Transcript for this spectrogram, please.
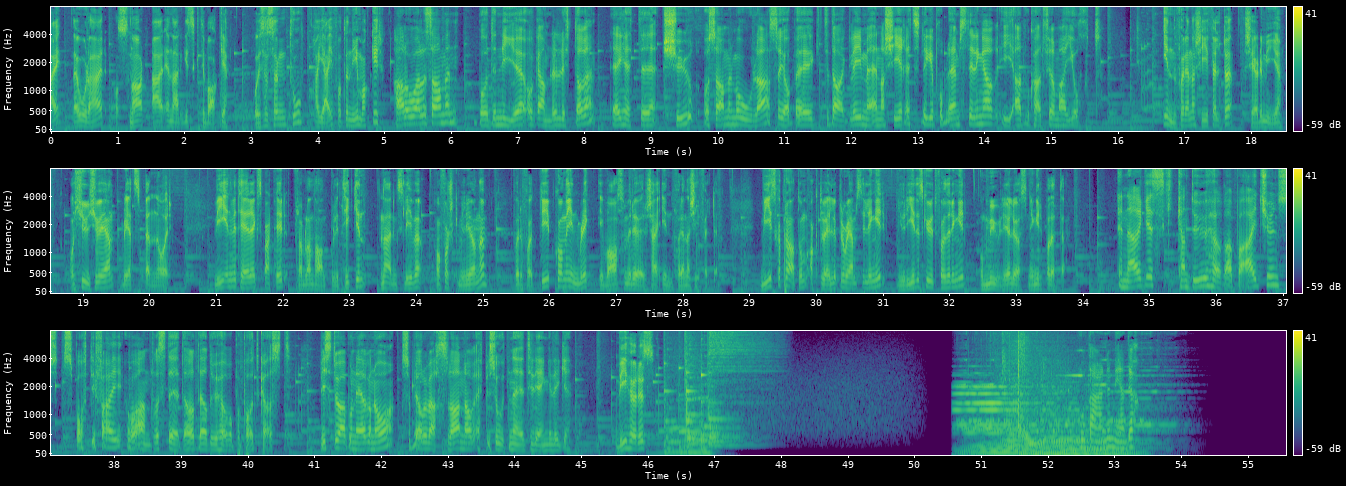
Hei, det er Ole her, og snart er Energisk tilbake. Og i sesong to har jeg fått en ny makker. Hallo, alle sammen. Både nye og gamle lyttere. Jeg heter Sjur, og sammen med Ola så jobber jeg til daglig med energirettslige problemstillinger i advokatfirmaet Hjort. Innenfor energifeltet skjer det mye, og 2021 blir et spennende år. Vi inviterer eksperter fra bl.a. politikken, næringslivet og forskermiljøene for å få et dyptgående innblikk i hva som rører seg innenfor energifeltet. Vi skal prate om aktuelle problemstillinger, juridiske utfordringer og mulige løsninger på dette. Energisk kan du høre på iTunes, Spotify og andre steder der du hører på podkast. Hvis du abonnerer nå, så blir du varsla når episodene er tilgjengelige. Vi høres! Moderne media.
